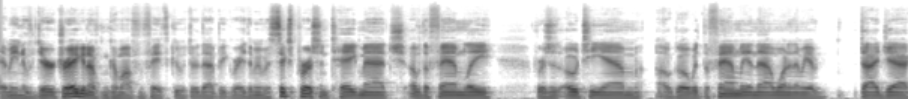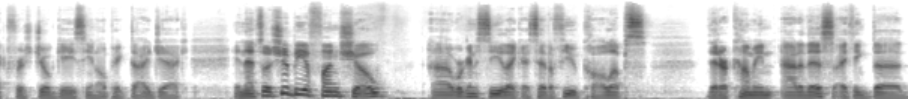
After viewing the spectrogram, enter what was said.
I mean, if Derek Dragunov can come off and Faith Gunther, that'd be great. I mean, a six-person tag match of the family versus OTM. I'll go with the family in that one, and then we have Dijak versus Joe Gacy, and I'll pick Dijak. And that so it should be a fun show. Uh, we're gonna see, like I said, a few call-ups that are coming out of this. I think the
